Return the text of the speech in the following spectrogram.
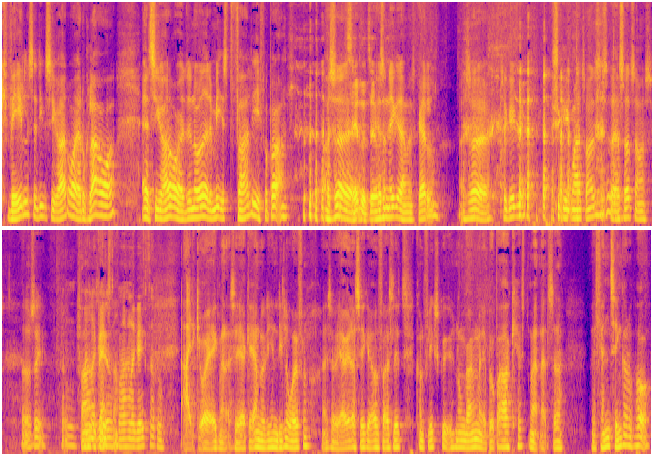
kvæles af din cigaretrøg? Er du klar over, at cigaretrøg det er noget af det mest farlige for børn? Og så, det til ham? jeg så nikkede jeg med skallen. Og så, så gik vi. Så gik mig og Thomas, så jeg så, Thomas. Så du se. Far, han er gangster. Far, han er gangster, du. Nej, det gjorde jeg ikke, men altså, jeg gav ham nu lige en lille røffel. Altså, jeg er jo ellers ikke, jeg er jo faktisk lidt konfliktsky nogle gange, men jeg blev bare kæft, mand, altså. Hvad fanden tænker du på?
